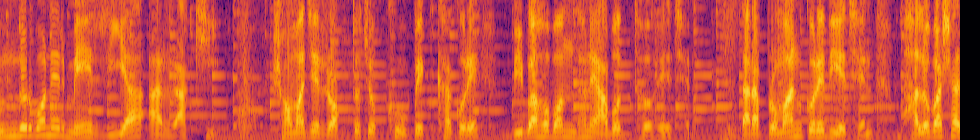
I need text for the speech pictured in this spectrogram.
সুন্দরবনের মেয়ে রিয়া আর রাখি সমাজের রক্তচক্ষু উপেক্ষা করে বিবাহ বন্ধনে আবদ্ধ হয়েছেন। তারা প্রমাণ করে দিয়েছেন, ভালোবাসা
